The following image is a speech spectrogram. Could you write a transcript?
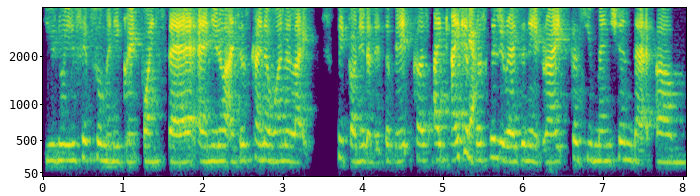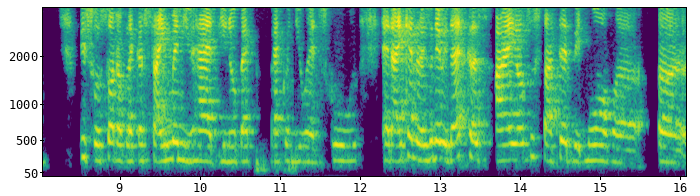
you know you said so many great points there and you know i just kind of want to like pick on it a little bit because I, I can yeah. personally resonate right because you mentioned that um, this was sort of like a assignment you had you know back back when you were in school and i can resonate with that because i also started with more of a, a,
